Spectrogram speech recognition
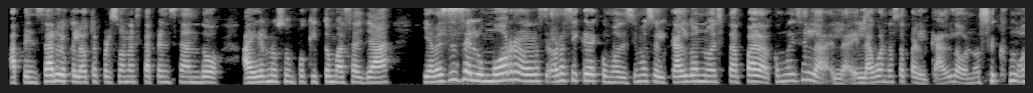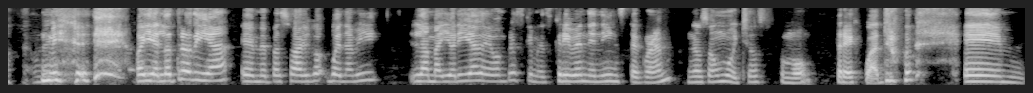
a pensar lo que la otra persona está pensando, a irnos un poquito más allá. Y a veces el humor, ahora sí que como decimos, el caldo no está para, ¿cómo dicen? La, el agua no está para el caldo, no sé cómo. Oye, el otro día eh, me pasó algo, bueno, a mí la mayoría de hombres que me escriben en Instagram, no son muchos, como tres, cuatro, em,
